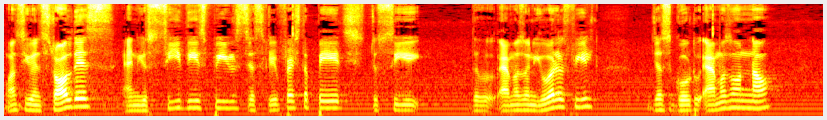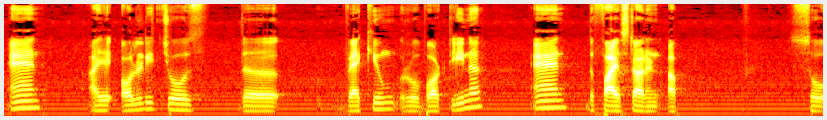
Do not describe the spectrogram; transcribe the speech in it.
Once you install this and you see these fields just refresh the page to see the Amazon URL field. Just go to Amazon now. And I already chose the vacuum robot cleaner and the 5 star and up. So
